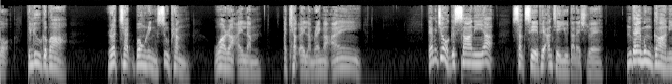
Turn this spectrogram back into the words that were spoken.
ก็กลูกบ้ารจัดบองริงสุพรังวาระไอลำอักยักไอลำไรงาไอแต่ไม่ชอบกษานีอะสักเสเพอันเทอยู่ตาเลชลวยแต่มุงกานี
